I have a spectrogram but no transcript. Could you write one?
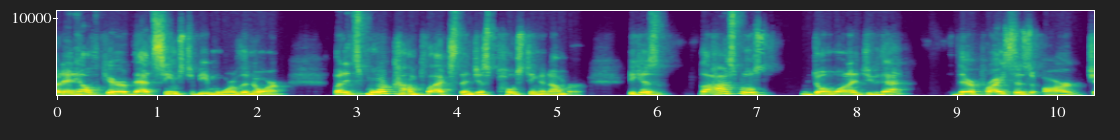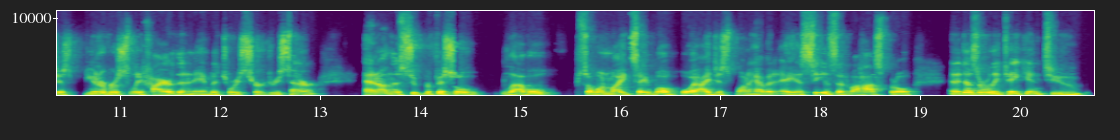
But in healthcare, that seems to be more of the norm. But it's more complex than just posting a number because the hospitals don't want to do that. Their prices are just universally higher than an ambulatory surgery center. And on the superficial level, someone might say, well, boy, I just want to have an ASC instead of a hospital. And it doesn't really take into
